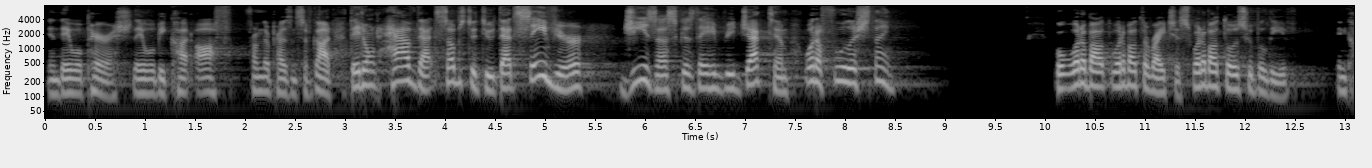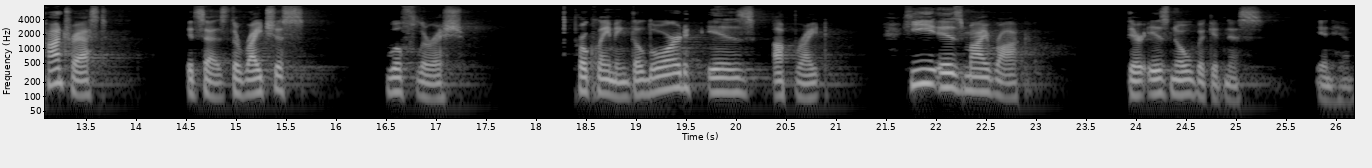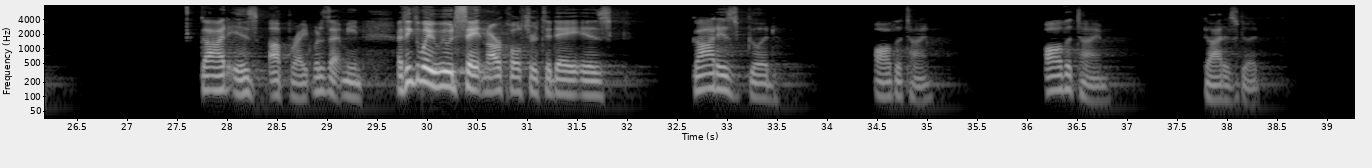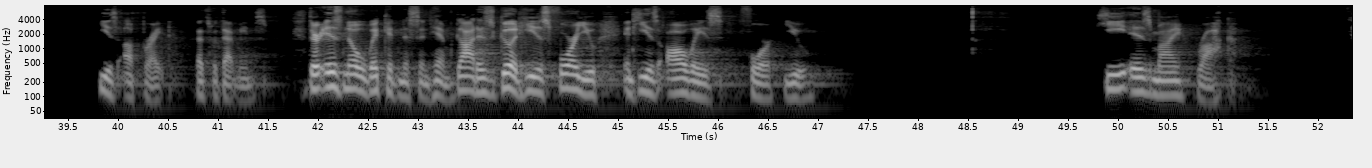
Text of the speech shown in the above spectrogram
and they will perish. They will be cut off from the presence of God. They don't have that substitute, that Savior Jesus because they reject him. What a foolish thing. But what about, what about the righteous? What about those who believe? In contrast, it says, the righteous will flourish, proclaiming, The Lord is upright. He is my rock. There is no wickedness in him. God is upright. What does that mean? I think the way we would say it in our culture today is God is good all the time. All the time, God is good. He is upright. That's what that means. There is no wickedness in him. God is good. He is for you, and he is always for you. He is my rock.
